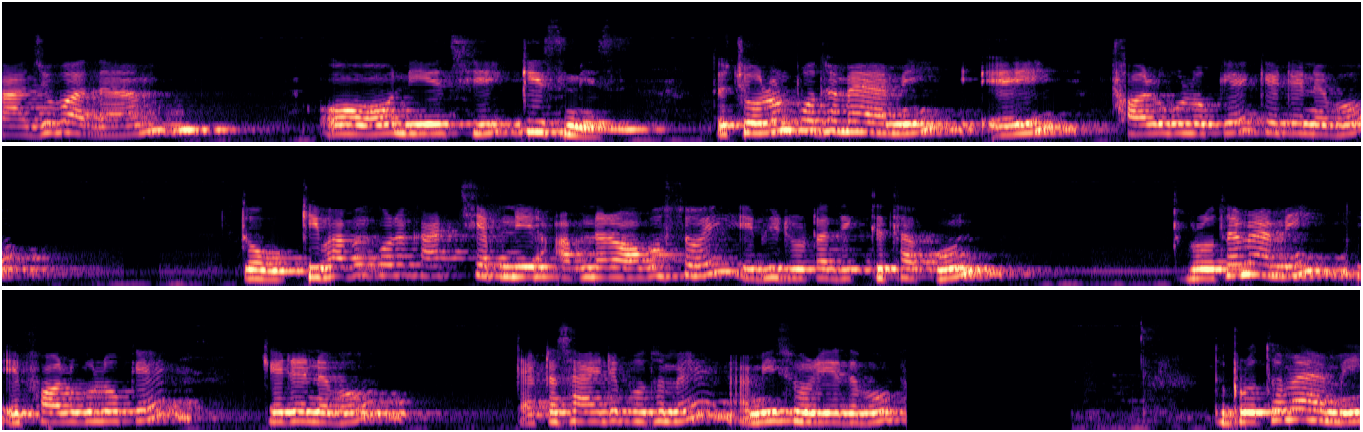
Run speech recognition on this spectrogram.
কাজু বাদাম ও নিয়েছি কিশমিশ তো চলুন প্রথমে আমি এই ফলগুলোকে কেটে নেব। তো কীভাবে করে কাটছি আপনি, আপনারা অবশ্যই এই ভিডিওটা দেখতে থাকুন। প্রথমে আমি এই ফলগুলোকে কেটে নেব। একটা সাইডে প্রথমে আমি সরিয়ে দেব। তো প্রথমে আমি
